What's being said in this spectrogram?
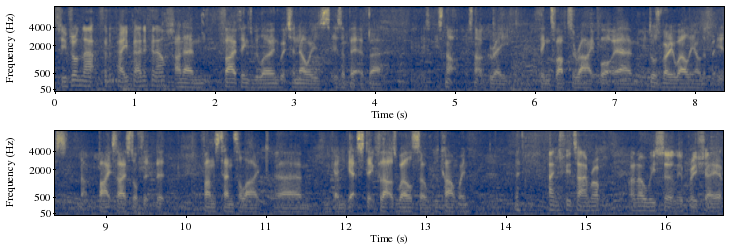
So you've done that for the paper. Anything else? and then five things we learned, which I know is, is a bit of a. It's, it's not it's not a great thing to have to write, but um, it does very well. You know, it's that bite-sized stuff that, that fans tend to like. Um, and again, you get stick for that as well, so you can't win. Thanks for your time, Rob. I know we certainly appreciate it.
